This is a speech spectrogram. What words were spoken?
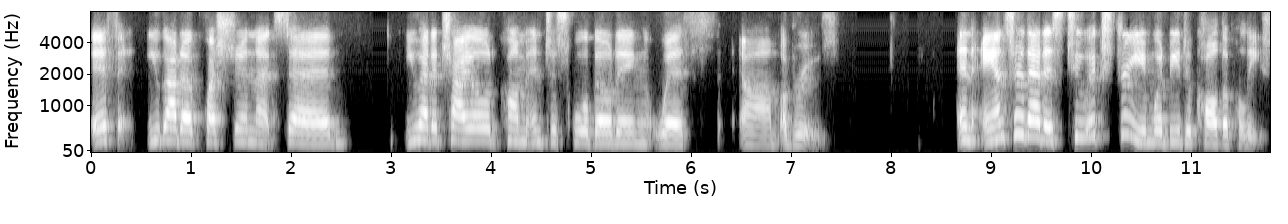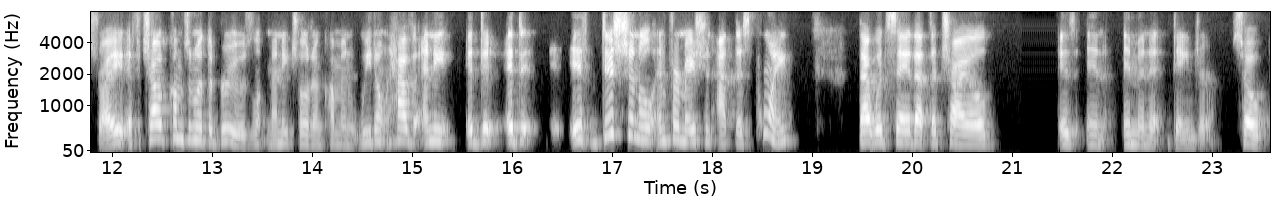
If you got a question that said, you had a child come into school building with um, a bruise. An answer that is too extreme would be to call the police, right? If a child comes in with a bruise, many children come in, we don't have any additional information at this point that would say that the child is in imminent danger. So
